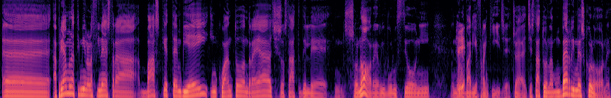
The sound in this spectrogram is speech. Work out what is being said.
Eh, apriamo un attimino la finestra basket NBA, in quanto Andrea ci sono state delle mh, sonore rivoluzioni nelle Sì. varie franchigie. Cioè, c'è stato una- un bel rimescolone.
